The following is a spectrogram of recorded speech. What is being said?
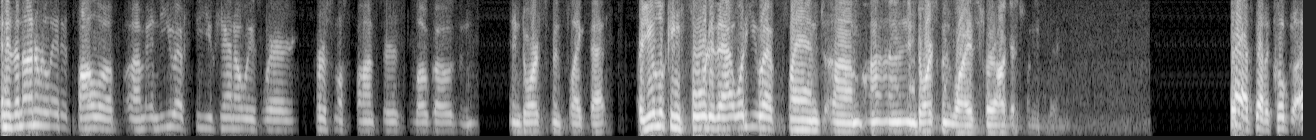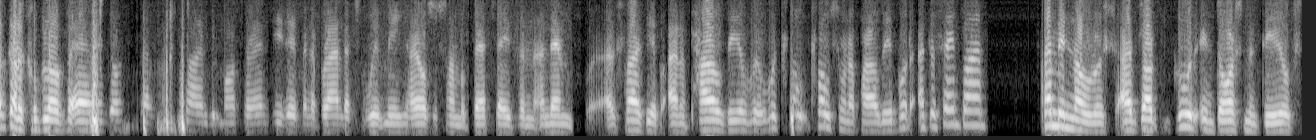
And as an unrelated follow-up, um, in the UFC, you can't always wear personal sponsors, logos, and endorsements like that. Are you looking forward to that? What do you have planned um, endorsement-wise for August 26th? Yeah, I've got a couple. I've got a couple of uh, endorsements signed with Monster Energy. They've been a brand that's with me. I also signed with BetSafe, and, and then as far as the, an apparel deal, we're, we're close, close to an apparel deal. But at the same time, I'm in no rush. I've got good endorsement deals.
